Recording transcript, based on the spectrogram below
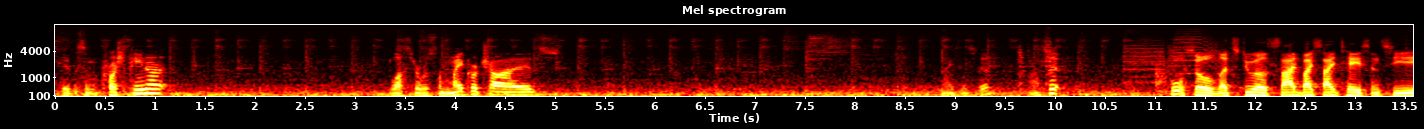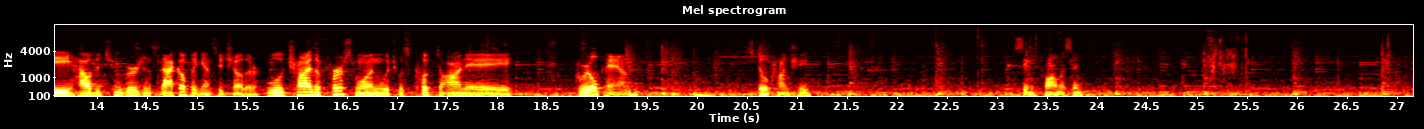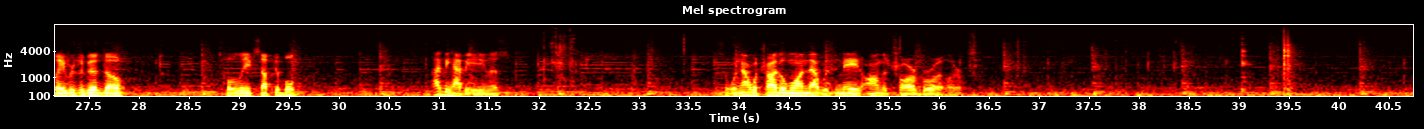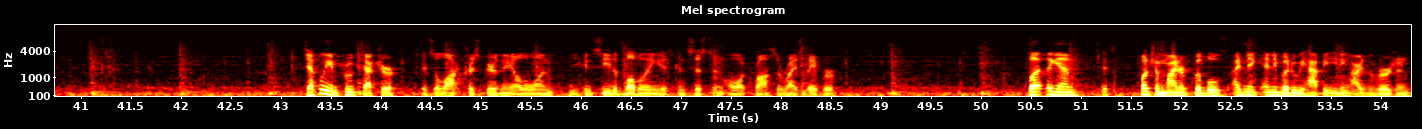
Hit it with some crushed peanut. Bless her with some micro chives. Nice and stiff. That's it. Cool, so let's do a side-by-side -side taste and see how the two versions stack up against each other. We'll try the first one, which was cooked on a grill pan still crunchy. Seems promising. Flavors are good though. Totally acceptable. I'd be happy eating this. So now we'll try the one that was made on the char broiler. Definitely improved texture. It's a lot crispier than the other one. You can see the bubbling is consistent all across the rice paper. But again, it's a bunch of minor quibbles. I think anybody would be happy eating either version.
